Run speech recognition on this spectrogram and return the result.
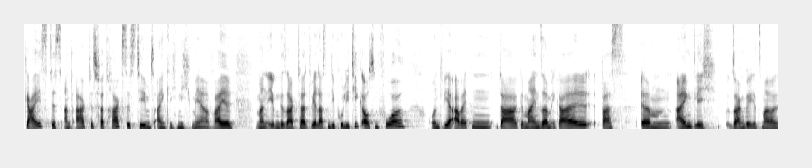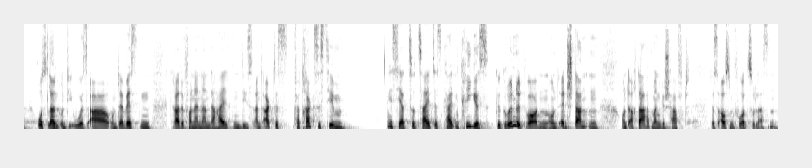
Geist des Antarktis-Vertragssystems eigentlich nicht mehr, weil man eben gesagt hat, wir lassen die Politik außen vor und wir arbeiten da gemeinsam, egal was ähm, eigentlich, sagen wir jetzt mal, Russland und die USA und der Westen gerade voneinander halten. Dieses Antarktis-Vertragssystem ist ja zur Zeit des Kalten Krieges gegründet worden und entstanden. Und auch da hat man geschafft, das außen vor zu lassen.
